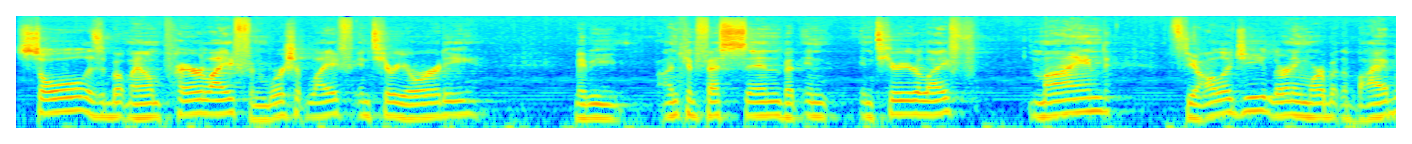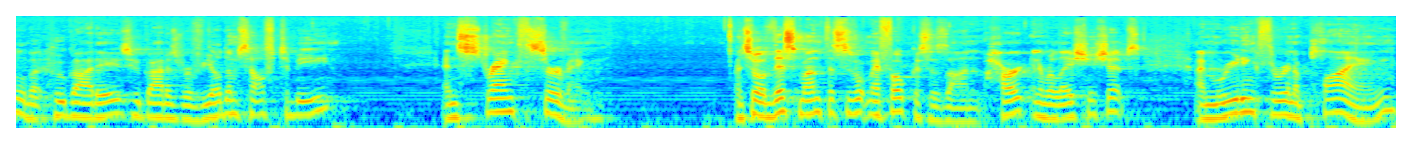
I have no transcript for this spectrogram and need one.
Soul is about my own prayer life and worship life, interiority, maybe unconfessed sin, but in interior life. Mind, theology, learning more about the Bible, about who God is, who God has revealed himself to be, and strength serving. And so this month, this is what my focus is on heart and relationships. I'm reading through and applying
